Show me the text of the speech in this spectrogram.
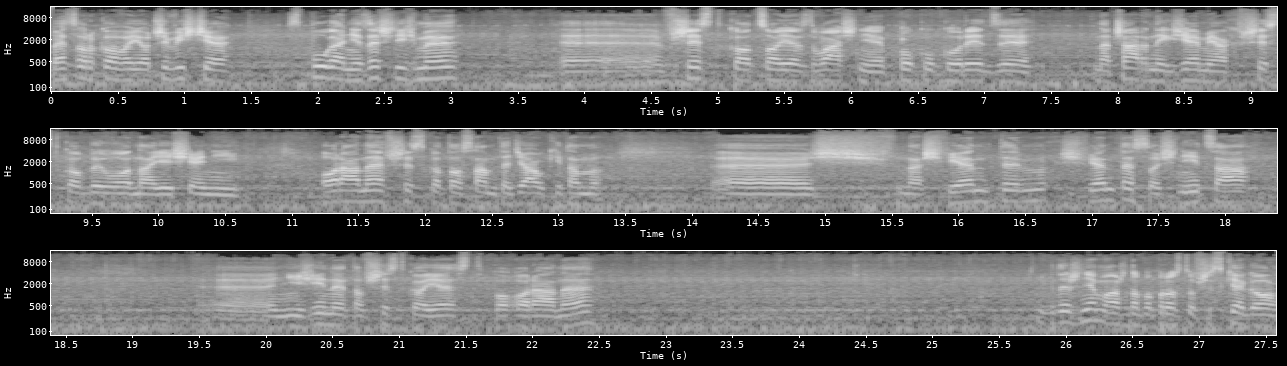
bezorkowej. Oczywiście z pługa nie zeszliśmy. E, wszystko co jest właśnie po kukurydzy na czarnych ziemiach, wszystko było na jesieni orane. Wszystko to sam te działki tam e, na świętym, święte Sośnica, e, Niziny, to wszystko jest poorane. Gdyż nie można po prostu wszystkiego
